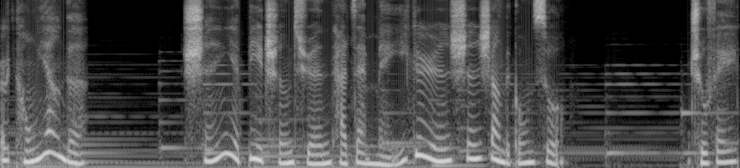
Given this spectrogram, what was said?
而同样的，神也必成全他在每一个人身上的工作，除非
